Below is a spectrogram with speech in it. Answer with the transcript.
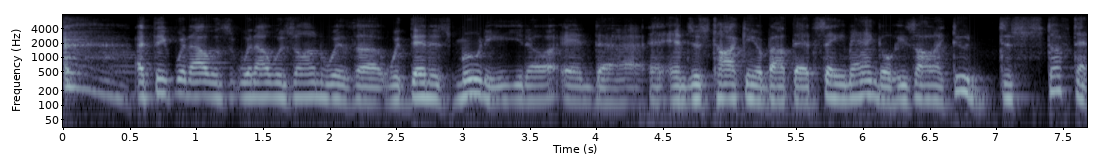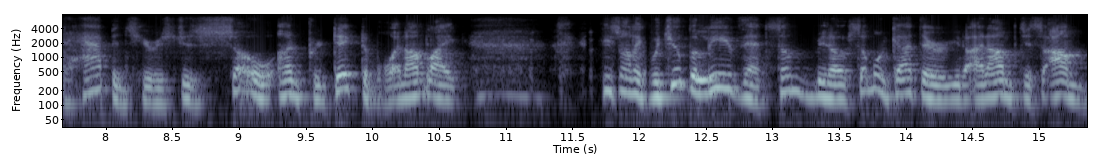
I think when I was when I was on with uh, with Dennis Mooney, you know, and uh, and just talking about that same angle, he's all like, "Dude, the stuff that happens here is just so unpredictable," and I'm like. He's all like, "Would you believe that some, you know, someone got there, you know?" And I'm just, I'm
